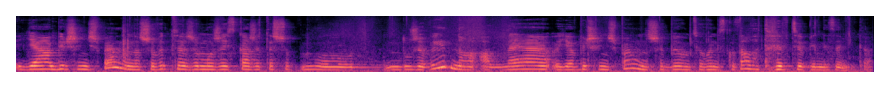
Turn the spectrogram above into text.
Я більше ніж впевнена, що ви це вже може і скажете, що ну, дуже видно, але я більше ніж впевнена, що якби я вам цього не сказала, то ви б цього не замітила.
